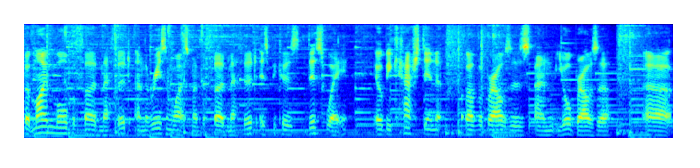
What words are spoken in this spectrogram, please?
But my more preferred method, and the reason why it's my preferred method is because this way it'll be cached in other browsers and your browser uh,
